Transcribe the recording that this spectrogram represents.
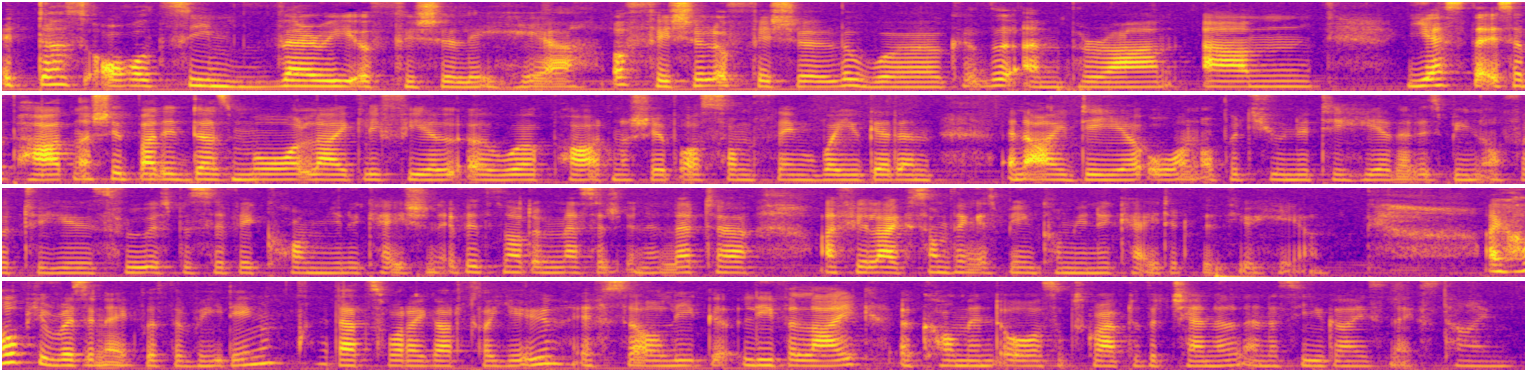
it does all seem very officially here. Official, official. The work, the emperor. Um, yes, there is a partnership, but it does more likely feel a work partnership or something where you get an, an idea or an opportunity here that is being offered to you through a specific communication. If it's not a message in a letter, I feel like something is being communicated with you here. I hope you resonate with the reading. That's what I got for you. If so, leave a like, a comment, or subscribe to the channel, and I'll see you guys next time.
